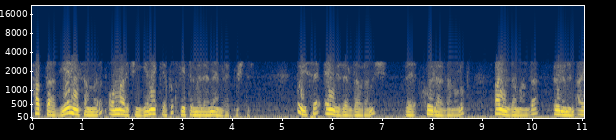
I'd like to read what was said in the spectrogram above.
hatta diğer insanların onlar için yemek yapıp getirmelerini emretmiştir. Bu ise en güzel davranış ve huylardan olup aynı zamanda ölünün ayrı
